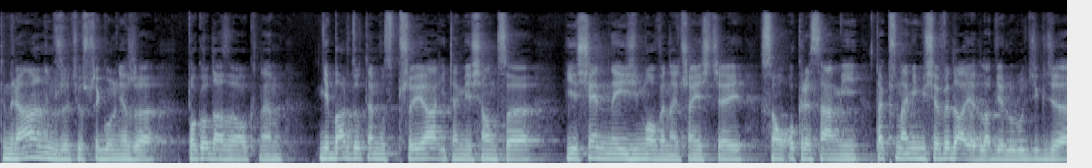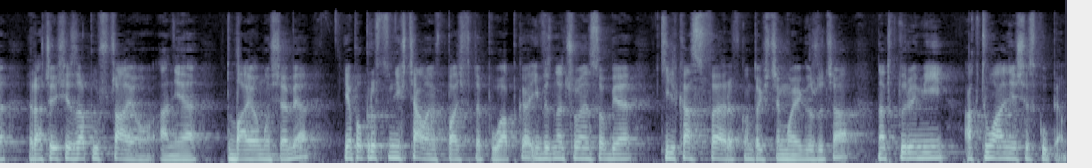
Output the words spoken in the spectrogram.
tym realnym życiu, szczególnie, że pogoda za oknem nie bardzo temu sprzyja i te miesiące jesienne i zimowe najczęściej są okresami, tak przynajmniej mi się wydaje, dla wielu ludzi, gdzie raczej się zapuszczają, a nie dbają o siebie. Ja po prostu nie chciałem wpaść w tę pułapkę i wyznaczyłem sobie kilka sfer w kontekście mojego życia, nad którymi aktualnie się skupiam.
